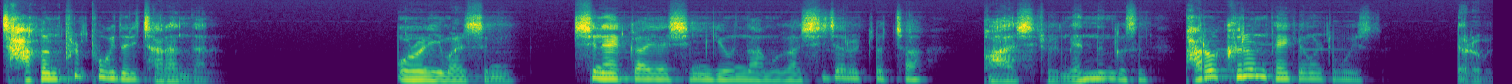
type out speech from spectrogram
작은 풀포기들이 자란다는. 오늘 이 말씀, 시냇가에 심기운 나무가 시절을 쫓아 과실을 맺는 것은 바로 그런 배경을 두고 있어요. 여러분,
